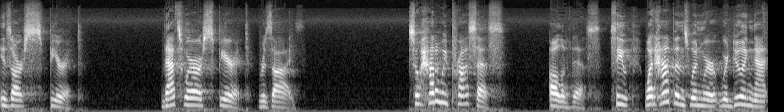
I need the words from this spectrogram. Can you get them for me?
is our spirit. That's where our spirit resides. So, how do we process all of this? See, what happens when we're, we're doing that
